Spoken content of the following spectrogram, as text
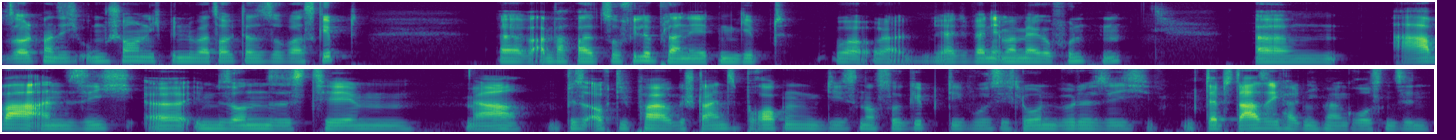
sollte man sich umschauen. Ich bin überzeugt, dass es sowas gibt. Äh, einfach weil es so viele Planeten gibt. Oder, oder, ja, die werden ja immer mehr gefunden. Ähm, aber an sich äh, im Sonnensystem ja, bis auf die paar Gesteinsbrocken, die es noch so gibt, die, wo es sich lohnen würde, sehe ich, selbst da sehe ich halt nicht mal einen großen Sinn.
